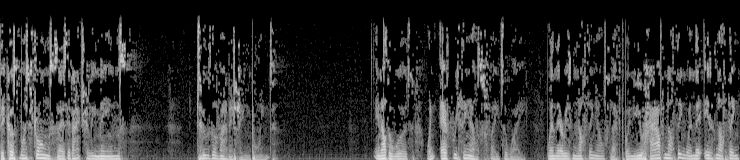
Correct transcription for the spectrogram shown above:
because my strong says it actually means to the vanishing point. In other words, when everything else fades away, when there is nothing else left, when you have nothing, when there is nothing,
